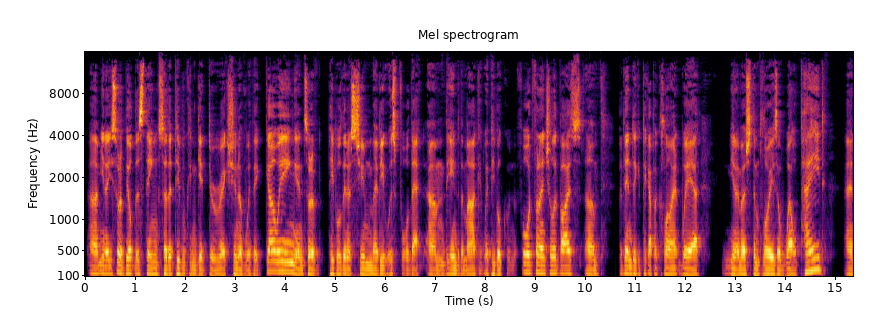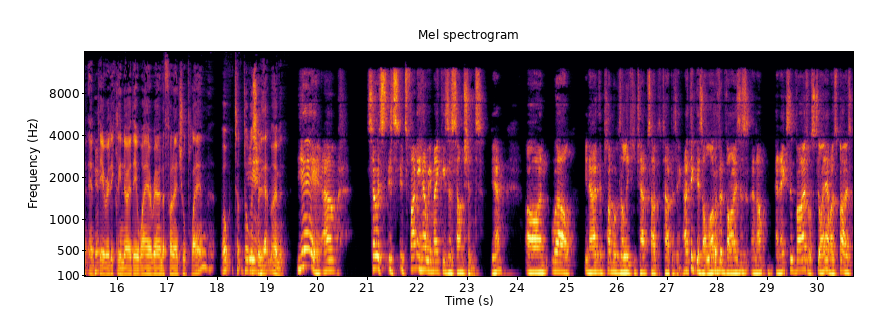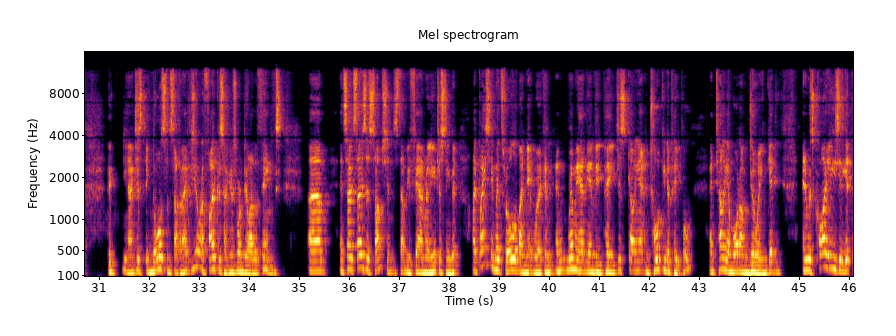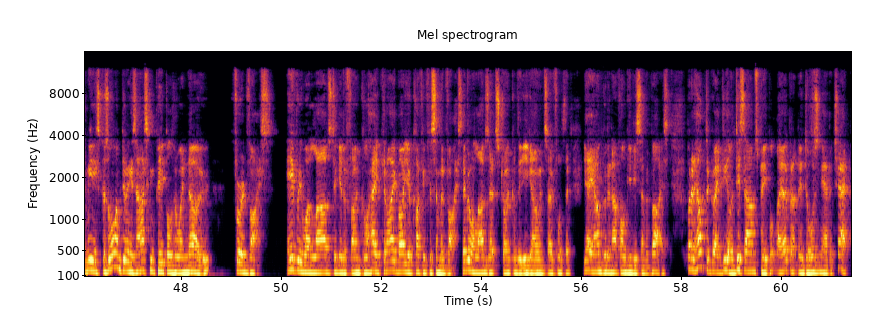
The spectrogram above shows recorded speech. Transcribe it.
um, you know, you sort of built this thing so that people can get direction of where they're going, and sort of people then assumed maybe it was for that um, the end of the market where people couldn't afford financial advice. Um, but then to pick up a client where you know most of the employees are well paid and, and theoretically know their way around a financial plan. Well, t- talk yeah. us through that moment. Yeah. Um, so it's it's it's funny how we make these assumptions. Yeah. On well, you know, the plumber with the leaky tap type of thing. I think there's a lot of advisors, and I'm an ex-advisor, or still am, I suppose, who you know just ignores some stuff, and because you don't want to focus on, you just want to do other things. Um, and so it's those assumptions that we found really interesting. But I basically went through all of my network, and, and when we had the MVP, just going out and talking to people and telling them what I'm doing, getting, and it was quite easy to get the meetings because all I'm doing is asking people who I know for advice. Everyone loves to get a phone call. Hey, can I buy you a coffee for some advice? Everyone loves that stroke of the ego and so forth. That yeah, I'm good enough. I'll give you some advice. But it helped a great deal. It disarms people. They open up their doors and you have a chat.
